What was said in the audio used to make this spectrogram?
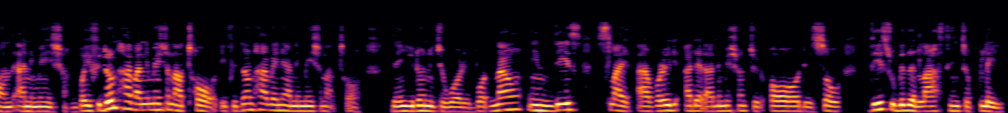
on animation. But if you don't have animation at all, if you don't have any animation at all, then you don't need to worry. But now in this slide, I've already added animation to all this. So this will be the last thing to play.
